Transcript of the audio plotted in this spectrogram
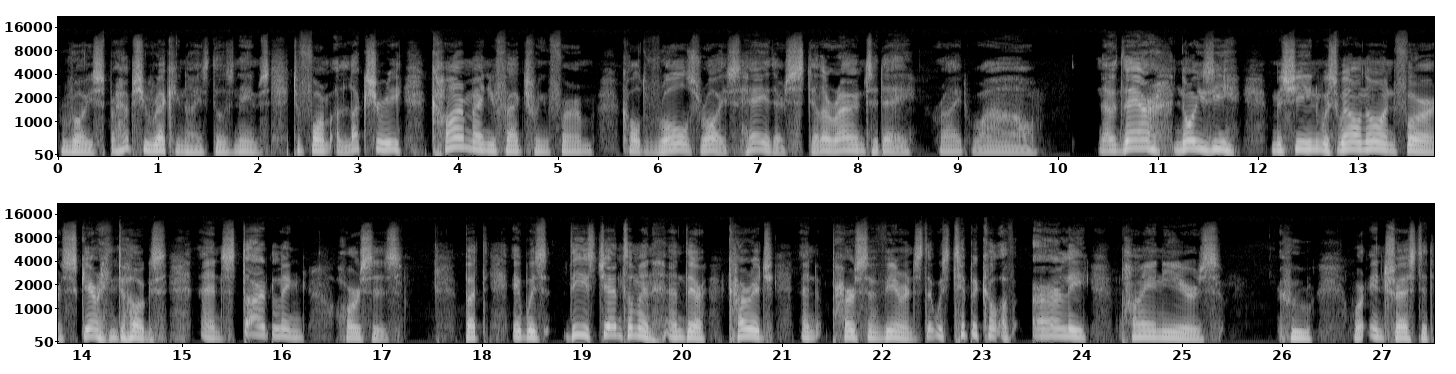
Royce. Perhaps you recognize those names to form a luxury car manufacturing firm called Rolls Royce. Hey, they're still around today, right? Wow. Now, their noisy machine was well known for scaring dogs and startling horses. But it was these gentlemen and their courage and perseverance that was typical of early pioneers who were interested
